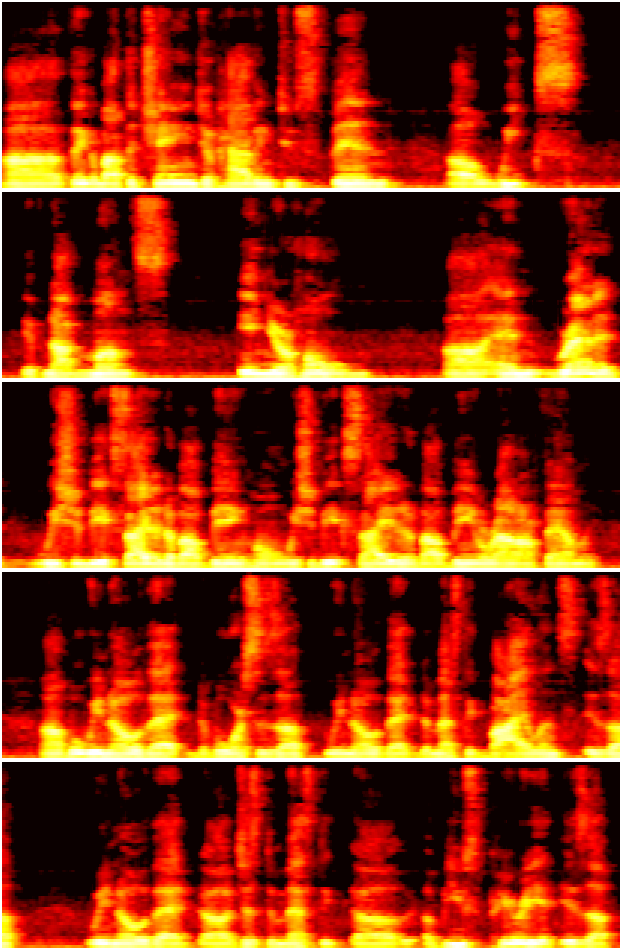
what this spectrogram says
Uh, think about the change of having to spend uh, weeks, if not months, in your home uh, and granted, we should be excited about being home. We should be excited about being around our family. Uh, but we know that divorce is up. We know that domestic violence is up. We know that uh, just domestic uh, abuse, period, is up.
